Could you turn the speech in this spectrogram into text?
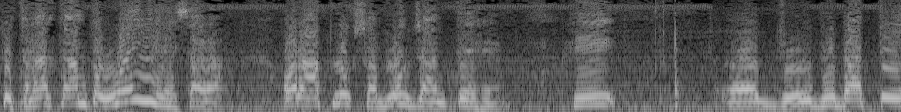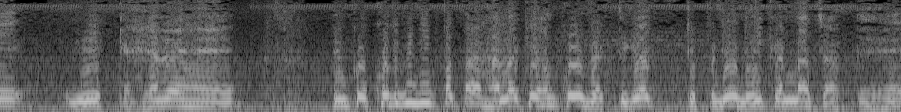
तो इतना काम तो हुआ ही है सारा। और आप लोग सब लोग जानते हैं कि जो भी बातें ये कह रहे हैं, इनको खुद भी नहीं पता हालाँकि हम कोई व्यक्तिगत टिप्पणी नहीं करना चाहते हैं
